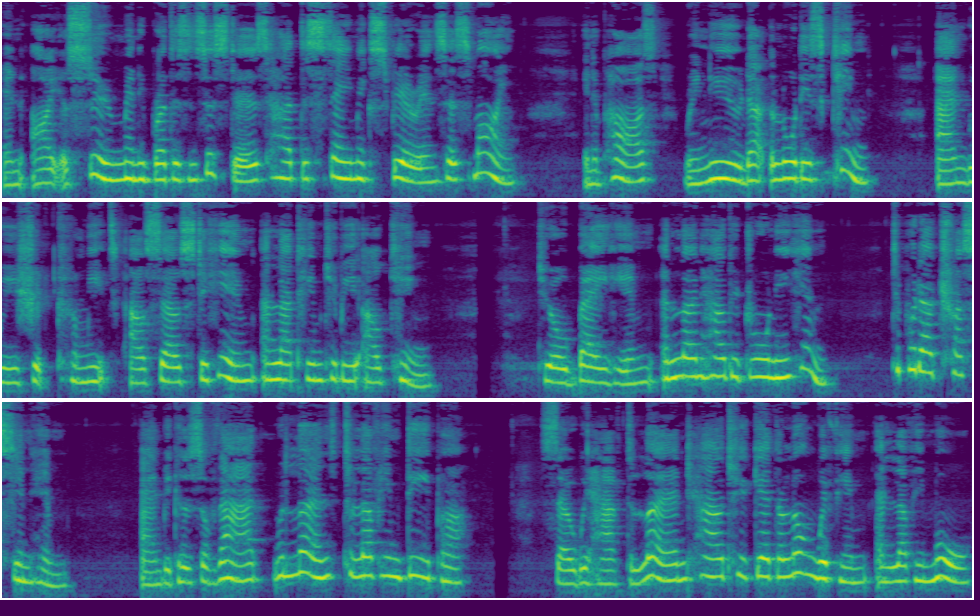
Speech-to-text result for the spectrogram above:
And I assume many brothers and sisters had the same experience as mine. In the past, we knew that the Lord is King, and we should commit ourselves to Him and let Him to be our King to obey Him and learn how to draw near Him, to put our trust in Him. And because of that, we learn to love Him deeper. So we have to learn how to get along with Him and love Him more,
